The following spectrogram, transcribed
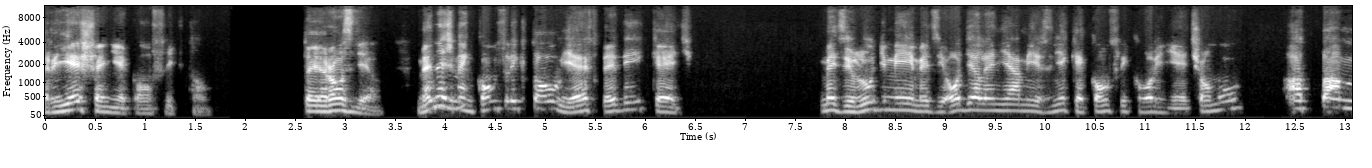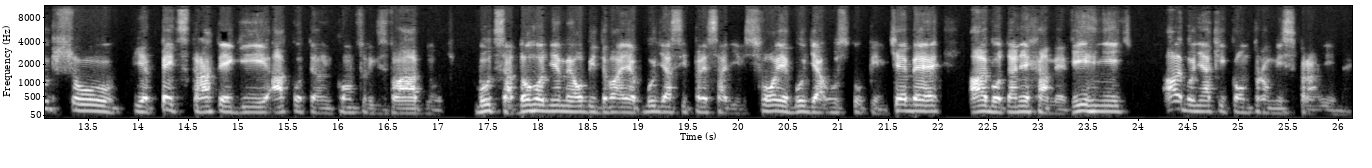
riešenie konfliktov. To je rozdiel. Management konfliktov je vtedy, keď medzi ľuďmi, medzi oddeleniami vznikne konflikt kvôli niečomu a tam sú, je 5 stratégií, ako ten konflikt zvládnuť. Buď sa dohodneme obidvaja, buď ja si presadím svoje, buď ja ustúpim tebe, alebo to necháme vyhniť, alebo nejaký kompromis spravíme.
